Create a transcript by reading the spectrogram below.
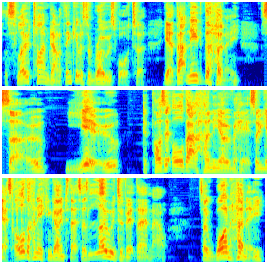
So slow time down. I think it was the rose water. Yeah, that needed the honey. So you deposit all that honey over here. So yes, all the honey can go into there. So there's loads of it there now. So one honey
